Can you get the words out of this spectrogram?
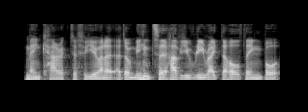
main character for you? And I, I don't mean to have you rewrite the whole thing, but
